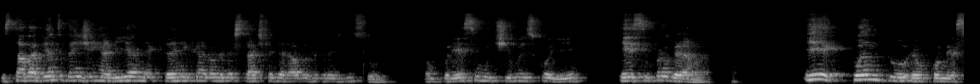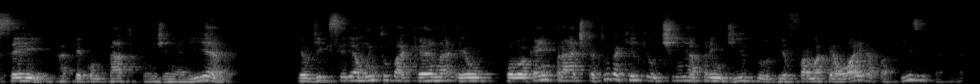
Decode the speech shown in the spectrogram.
estava dentro da engenharia mecânica na Universidade Federal do Rio Grande do Sul. Então, por esse motivo, eu escolhi esse programa. E quando eu comecei a ter contato com a engenharia, eu vi que seria muito bacana eu colocar em prática tudo aquilo que eu tinha aprendido de forma teórica com a física, né?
